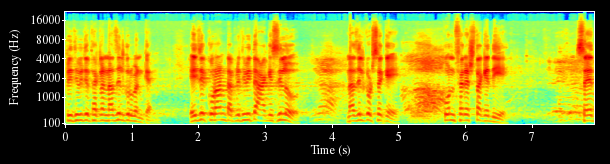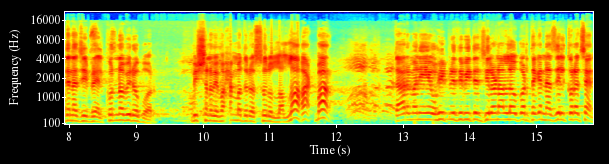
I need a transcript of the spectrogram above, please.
পৃথিবীতে থাকলে নাজিল করবেন কেন? এই যে কোরআনটা পৃথিবীতে আগে ছিল, নাজিল করছে কে? কোন ফেরেশতাকে দিয়ে? সৈয়দনা জিব্রাইল, কোন নবীর ওপর? বিশ্বনবী মোহাম্মদুর রাসূলুল্লাহ, আল্লাহু আকবার। তার মানে ওহি পৃথিবীতে ছিল না, আল্লাহ উপর থেকে নাজিল করেছেন।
